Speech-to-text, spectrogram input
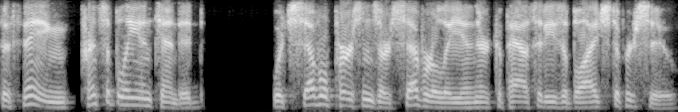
the thing principally intended, which several persons are severally in their capacities obliged to pursue,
